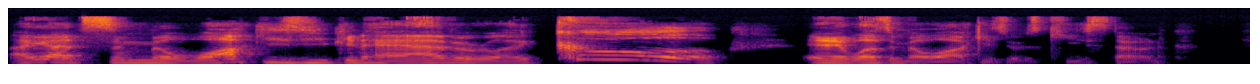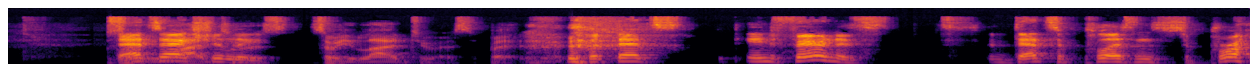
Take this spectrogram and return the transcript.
I got some Milwaukee's you can have, and we're like, Cool. And it wasn't Milwaukee's, it was Keystone. So That's he lied to actually- so he lied to us, but but that's in fairness, that's a pleasant surprise.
